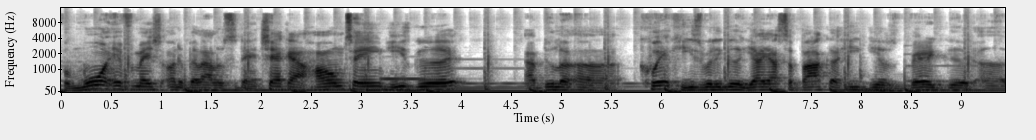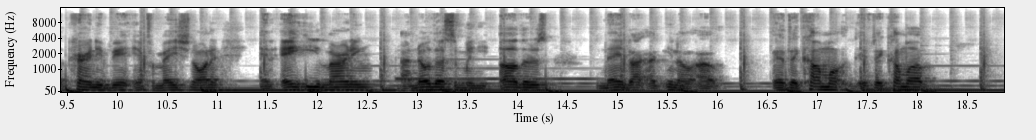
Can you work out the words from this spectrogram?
for more information on the Belalu Sudan. Check out Home Team. He's good. Abdullah uh, Quick. He's really good. Yaya Sabaka. He gives very good uh, current event information on it. And AE Learning. I know there's so many others. Names I, you know uh, if they come up if they come up.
